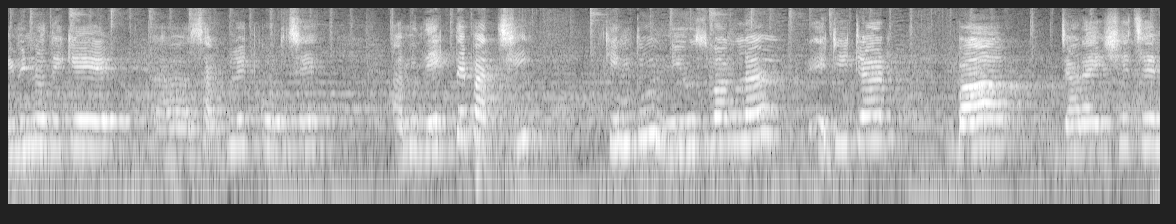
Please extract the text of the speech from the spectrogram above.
বিভিন্ন দিকে সার্কুলেট করছে। আমি দেখতে পাচ্ছি কিন্তু নিউজ বাংলা এডিটার বা যারা এসেছেন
